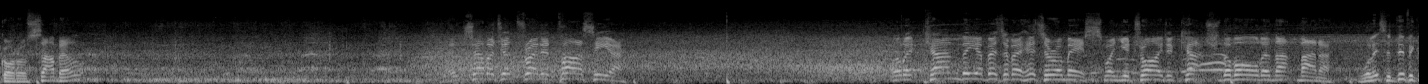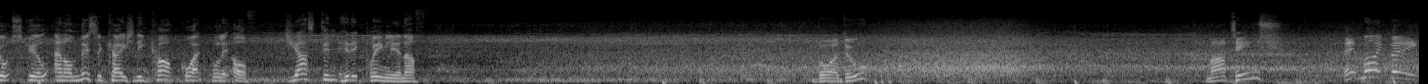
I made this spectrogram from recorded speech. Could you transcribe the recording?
Gorosabel. Intelligent threaded pass here. Well, it can be a bit of a hit or a miss when you try to catch the ball in that manner. Well, it's a difficult skill, and on this occasion, he can't quite pull it off. Just didn't hit it cleanly enough. Boadu. Martins. It might be.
